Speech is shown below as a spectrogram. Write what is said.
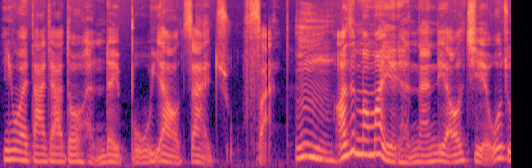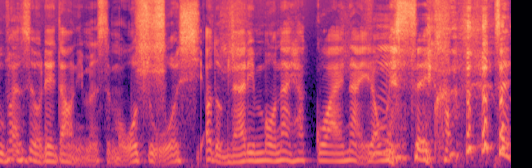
因为大家都很累，不要再煮饭。”嗯，而且妈妈也很难了解，我煮饭是有累到你们什么？我煮我洗，哦，怎么在里梦那一下乖，那也要没睡好。所以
